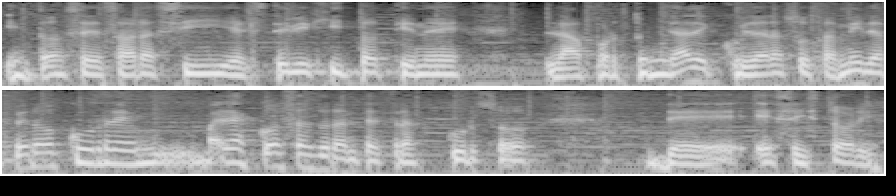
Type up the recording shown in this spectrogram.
Y entonces ahora sí, este viejito tiene la oportunidad de cuidar a su familia, pero ocurren varias cosas durante el transcurso de esa historia.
